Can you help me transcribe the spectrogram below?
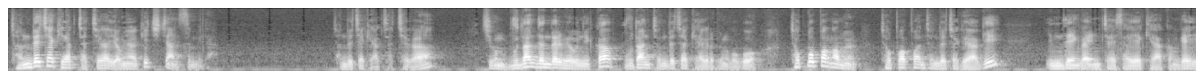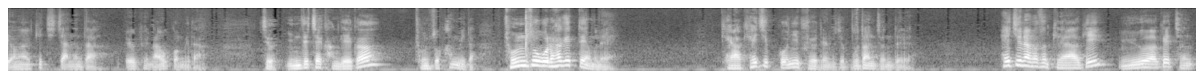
전대차 계약 자체가 영향을 끼치지 않습니다. 전대차 계약 자체가 지금 무단 전대를 배우니까 무단 전대차 계약이라고 표현한 거고 적법한 가면 적법한 전대차 계약이 임대인과 임차인 사이의 계약 관계에 영향을 끼치지 않는다. 이렇게 나올 겁니다. 즉 임대차 관계가 존속합니다. 존속을 하기 때문에 계약 해지권이 부여되는 거죠. 무단 전대. 해지라는 것은 계약이 유효하게 전,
